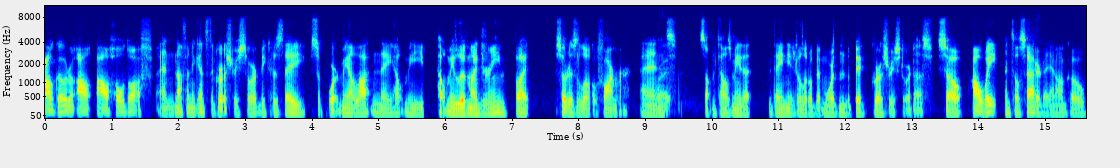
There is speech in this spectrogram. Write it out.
I'll go to I'll I'll hold off and nothing against the grocery store because they support me a lot and they help me help me live my dream. But so does a local farmer. And Right. something tells me that they need it a little bit more than the big grocery store does. So I'll wait until Saturday and I'll go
